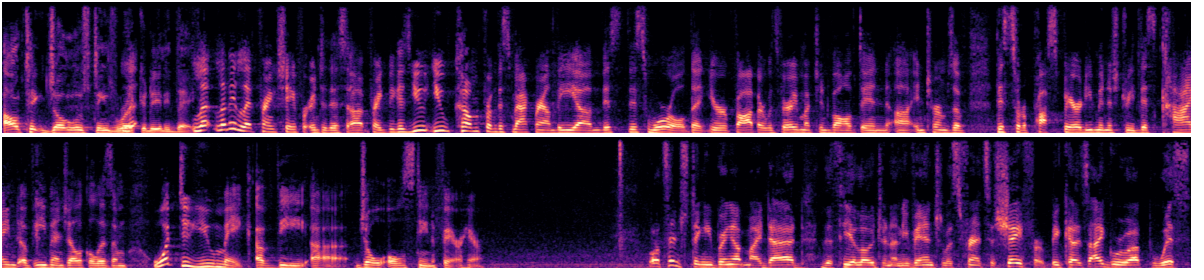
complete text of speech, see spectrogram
I'll take Joel Osteen's record let, any day. Let, let, me let Frank Schaeffer into this, uh, Frank, because you you come from this background, the um, this this world that your father was very much involved in uh, in terms of this sort of prosperity ministry, this kind of evangelicalism. What do you make of the uh, Joel Osteen affair here? Well, it's interesting you bring up my dad, the theologian and evangelist Francis Schaeffer, because I grew up with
